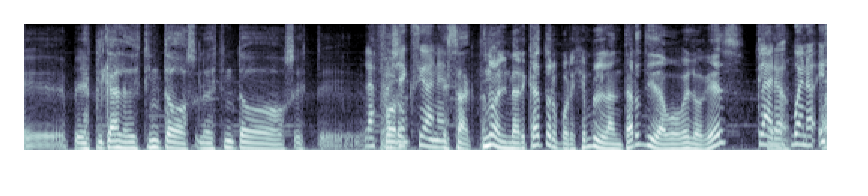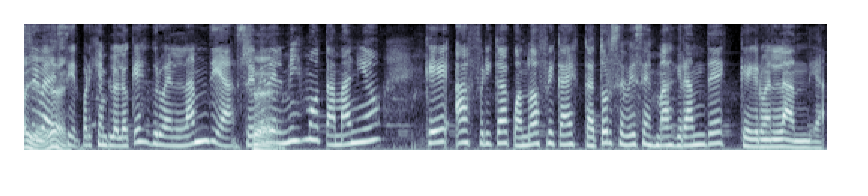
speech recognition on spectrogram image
eh, explicar los distintos. Los distintos este, Las proyecciones. Exacto. No, el Mercator, por ejemplo, en la Antártida, ¿vos ves lo que es? Claro, Sí. bueno, eso Ay, iba ay, a ay. decir. Por ejemplo, lo que es Groenlandia se Sí. ve del mismo tamaño que África, cuando África es 14 veces más grande que Groenlandia.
